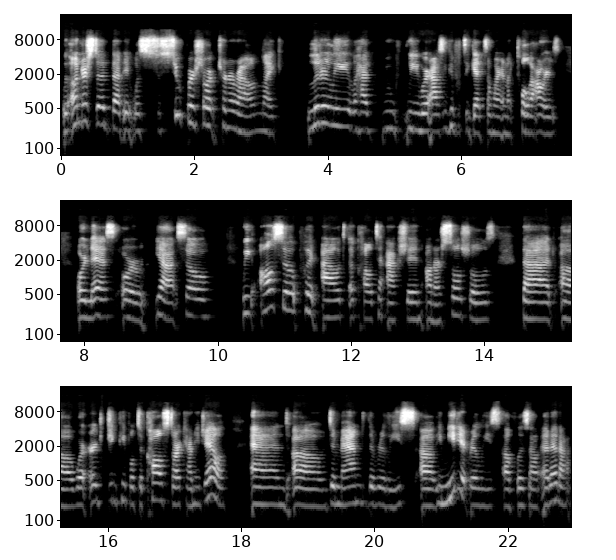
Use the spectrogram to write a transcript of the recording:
We understood that it was super short turnaround, like literally had we were asking people to get somewhere in like 12 hours or less or yeah so we also put out a call to action on our socials that uh, we're urging people to call Starr County Jail and uh, demand the release, uh, immediate release of Lizelle Herrera.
